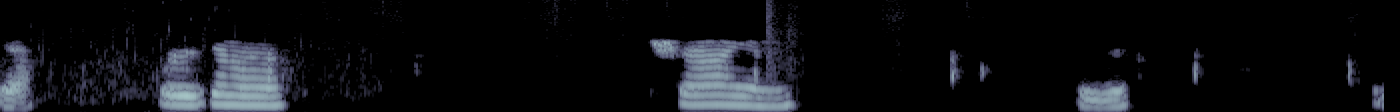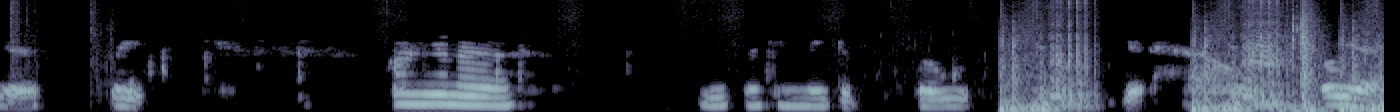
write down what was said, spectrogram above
yeah. We're gonna try and do this. Yeah, wait. I'm gonna see if I can make a boat. Get how? Oh yeah.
